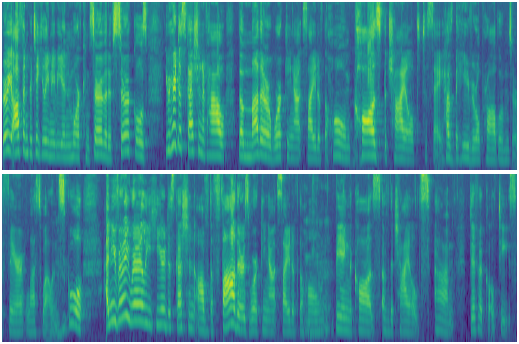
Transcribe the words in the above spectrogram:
Very often, particularly maybe in more conservative circles, you hear discussion of how the mother working outside of the home caused the child to, say, have behavioral problems or fare less well in mm-hmm. school. And you very rarely hear discussion of the fathers working outside of the home being the cause of the child's um, difficulties.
